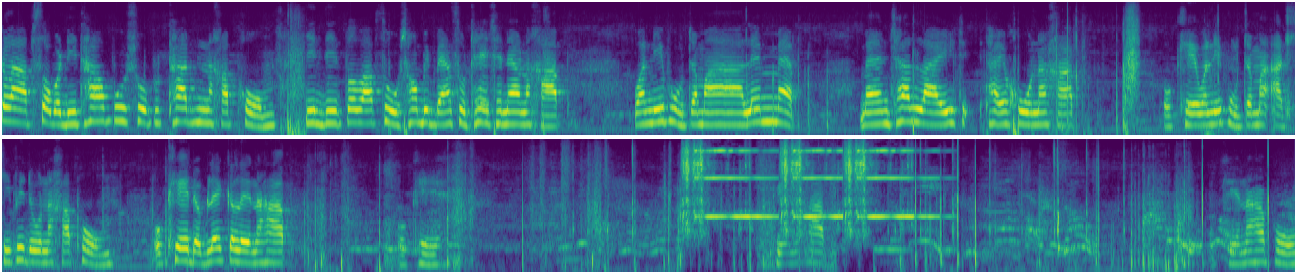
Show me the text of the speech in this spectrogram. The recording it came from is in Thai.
กราบสวัสดีท่านผู้ชมทุกท่านนะครับ ผมยินดีต้อนรับสู่ช่องบิ๊กแบงสุดเท่ชาแนลนะครับ วันนี้ผมจะมาเล่นแมปแมนชั่นไลท์ไทคูนนะครับ โอเค วันนี้ผมจะมาอัดคลิปให้ดูนะครับผม โอเค เดี๋ยวเล่นกันเลยนะครับ โอเค โอเคนะครับ โอเคนะครับผม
